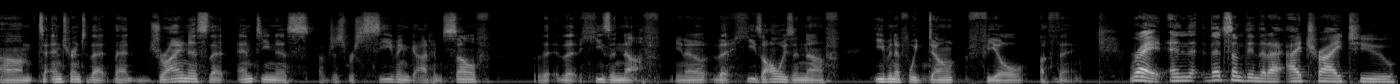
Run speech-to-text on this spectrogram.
Um, to enter into that that dryness, that emptiness of just receiving God Himself, that, that He's enough, you know, that He's always enough, even if we don't feel a thing. Right, and that's something that I, I try to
